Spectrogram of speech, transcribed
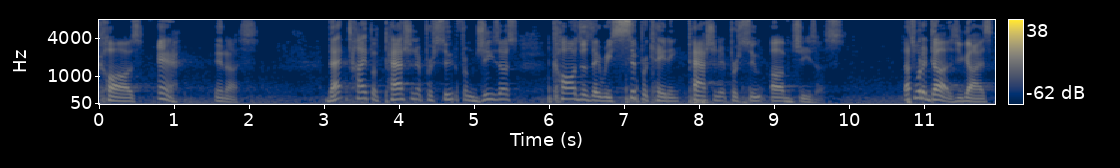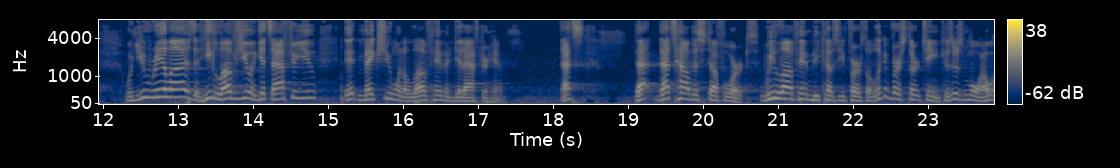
cause eh in us. That type of passionate pursuit from Jesus causes a reciprocating passionate pursuit of Jesus. That's what it does, you guys. When you realize that He loves you and gets after you, it makes you want to love Him and get after Him. That's that, that's how this stuff works. We love him because he first loved. Look at verse 13, because there's more. I, w-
